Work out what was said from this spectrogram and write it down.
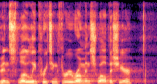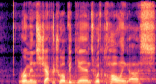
been slowly preaching through Romans 12 this year. Romans chapter 12 begins with calling us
